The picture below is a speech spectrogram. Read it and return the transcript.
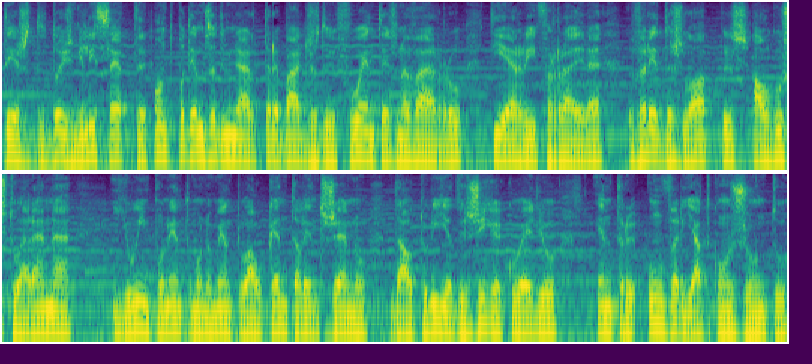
desde 2007, onde podemos admirar trabalhos de Fuentes Navarro, Thierry Ferreira, Veredas Lopes, Augusto Arana, e o imponente monumento ao canto alentejano da autoria de Giga Coelho, entre um variado conjunto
